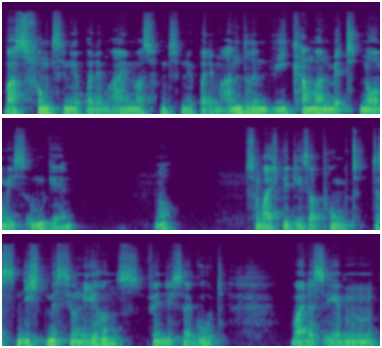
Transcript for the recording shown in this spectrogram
was funktioniert bei dem einen, was funktioniert bei dem anderen, wie kann man mit Normis umgehen. Ne? Zum Beispiel dieser Punkt des Nicht-Missionierens finde ich sehr gut, weil das eben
